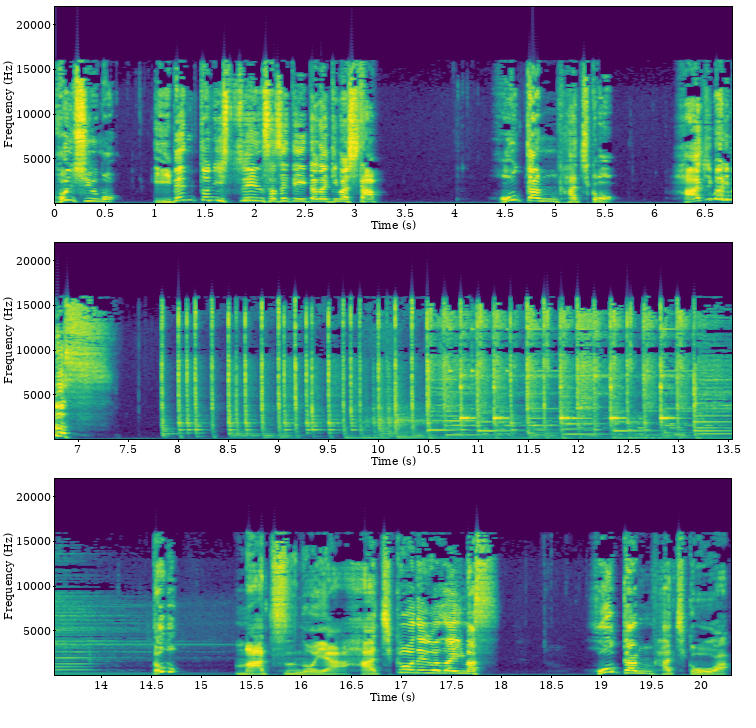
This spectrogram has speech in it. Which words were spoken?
今週もイベントに出演させていただきました。宝冠八甲、始まりますどうも、松野屋八甲でございます。宝冠八甲は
